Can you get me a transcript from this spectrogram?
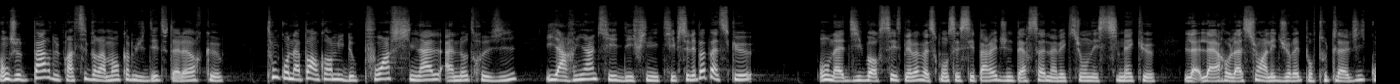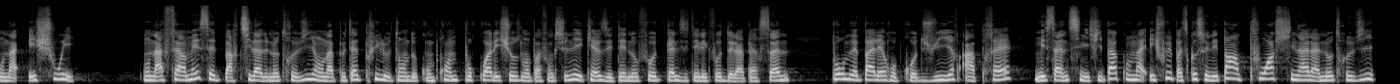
Donc je pars du principe vraiment, comme je disais tout à l'heure, que tant qu'on n'a pas encore mis de point final à notre vie, il n'y a rien qui est définitif. Ce n'est pas parce que on a divorcé, ce n'est pas parce qu'on s'est séparé d'une personne avec qui on estimait que la, la relation allait durer pour toute la vie qu'on a échoué on a fermé cette partie-là de notre vie, on a peut-être pris le temps de comprendre pourquoi les choses n'ont pas fonctionné et quelles étaient nos fautes, quelles étaient les fautes de la personne pour ne pas les reproduire après, mais ça ne signifie pas qu'on a échoué parce que ce n'est pas un point final à notre vie.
